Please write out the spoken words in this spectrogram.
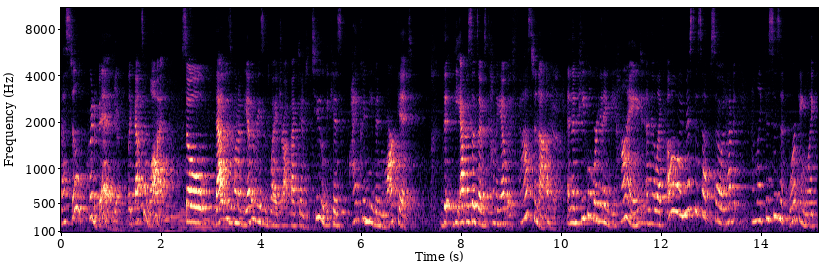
that's still quite a bit. Yeah. Like that's a lot. So that was one of the other reasons why I dropped back down to two because I couldn't even market the, the episodes I was coming out with fast enough. Yeah. And then people were getting behind and they're like, oh, I missed this episode. How did I'm like, this isn't working. Like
